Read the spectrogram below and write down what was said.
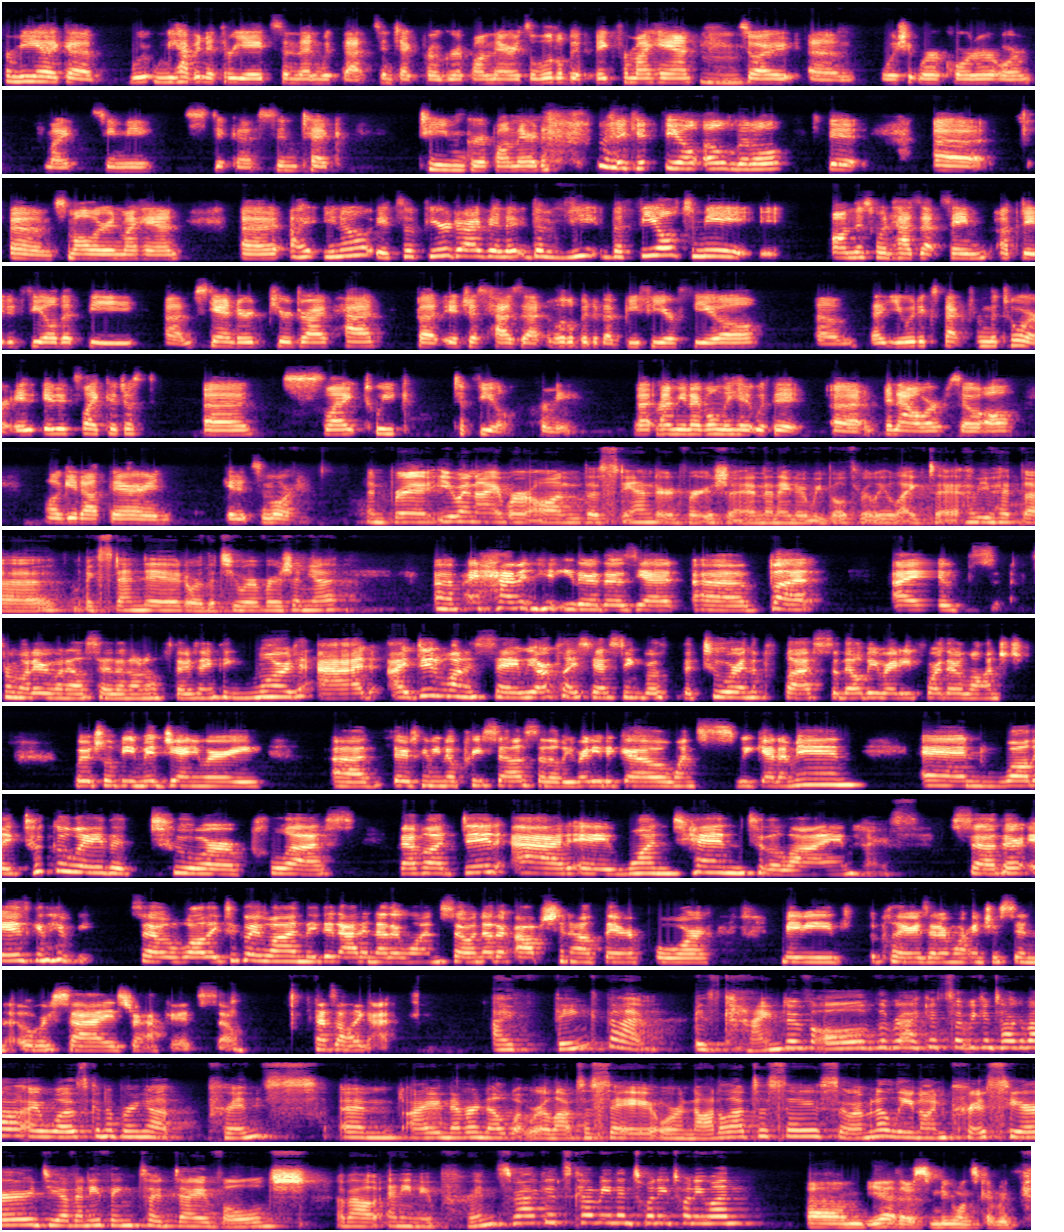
for me like a we we have it in a three eighths, and then with that Syntec Pro grip on there, it's a little bit big for my hand. Hmm. So I um, wish it were a quarter, or you might see me stick a Syntec team grip on there to make it feel a little bit uh, um, smaller in my hand. Uh, I, you know, it's a pure drive, and it, the v, the feel to me on this one has that same updated feel that the um, standard pure drive had, but it just has that little bit of a beefier feel um, that you would expect from the tour. It, it, it's like a, just a slight tweak to feel for me. But I mean, I've only hit with it uh, an hour, so I'll I'll get out there and hit it some more. And Britt, you and I were on the standard version, and I know we both really liked it. Have you hit the extended or the tour version yet? Um, I haven't hit either of those yet, uh, but I, from what everyone else said, I don't know if there's anything more to add. I did want to say we are place testing both the tour and the plus, so they'll be ready for their launch, which will be mid-January. Uh, there's going to be no pre-sale, so they'll be ready to go once we get them in. And while they took away the tour plus, Babolat did add a 110 to the line. Nice. So there is going to be. So while they took away one, they did add another one. So another option out there for maybe the players that are more interested in oversized rackets. So that's all I got. I think that is kind of all of the rackets that we can talk about. I was going to bring up Prince, and I never know what we're allowed to say or not allowed to say. So I'm going to lean on Chris here. Do you have anything to divulge about any new Prince rackets coming in 2021? Um, yeah, there's some new ones coming.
